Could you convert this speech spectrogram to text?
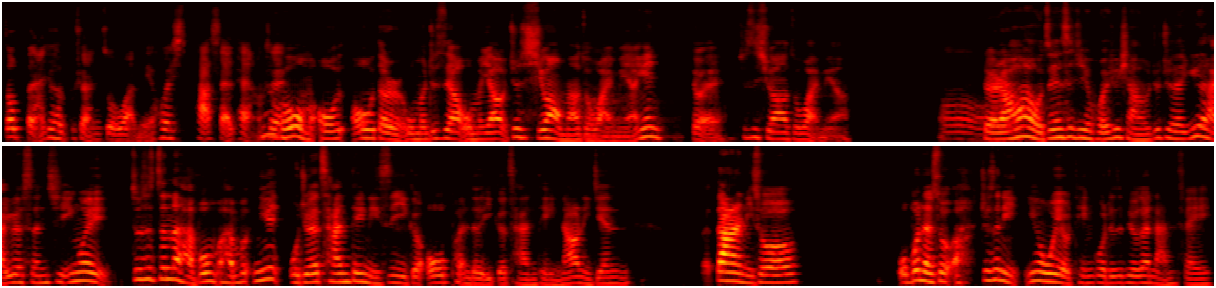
都本来就很不喜欢坐外面，会怕晒太阳，所以。可是我们 old older，我们就是要我们要就是希望我们要坐外面啊，嗯、因为对，就是希望要坐外面啊。哦。对，然后我这件事情回去想，我就觉得越来越生气，因为就是真的很不很不，因为我觉得餐厅你是一个 open 的一个餐厅，然后你今天，当然你说。我不能说啊，就是你，因为我有听过，就是比如在南非，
